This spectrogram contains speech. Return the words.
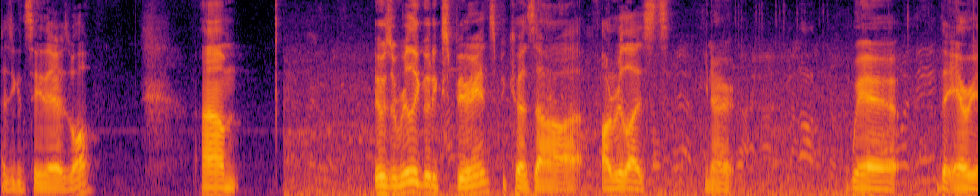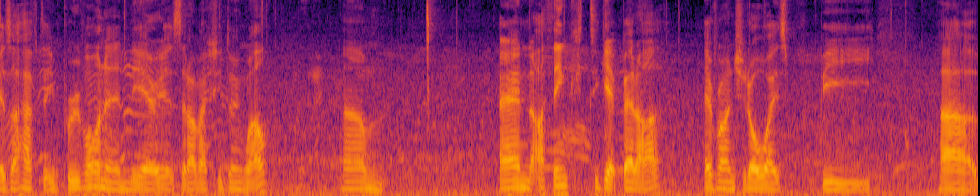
as you can see there as well. Um, it was a really good experience because uh, I realized, you know, where the areas I have to improve on and the areas that I'm actually doing well. Um, and I think to get better, everyone should always be uh,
